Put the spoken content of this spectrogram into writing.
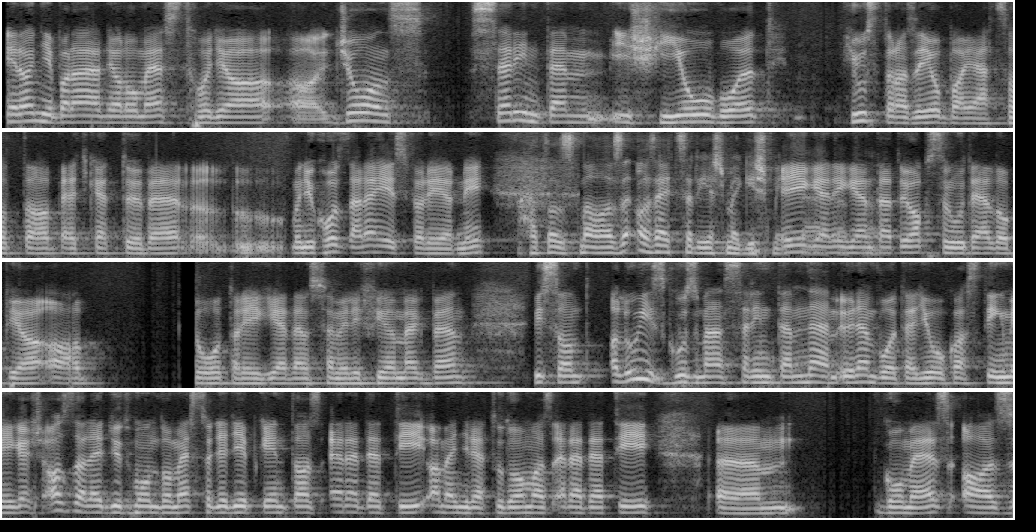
én annyiban árnyalom ezt, hogy a, a Jones szerintem is jó volt, Houston azért jobban játszotta egy-kettőbe, mondjuk hozzá nehéz fölérni. Hát az, na, az, az egyszerű és megismétel. Igen, igen, tehát ő abszolút ellopja a jót a régi Adams Family filmekben, viszont a Louis Guzmán szerintem nem, ő nem volt egy jó casting még, és azzal együtt mondom ezt, hogy egyébként az eredeti, amennyire tudom, az eredeti um, Gomez, az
